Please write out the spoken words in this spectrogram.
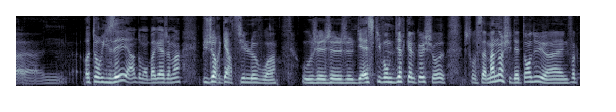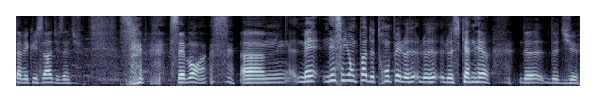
euh, autorisé hein, dans mon bagage à main, puis je regarde s'ils le voient, ou je, je, dis est-ce qu'ils vont me dire quelque chose? Je trouve ça. Maintenant, je suis détendu. Hein, une fois que tu as vécu ça, tu sais, c'est bon. Hein. Euh, mais n'essayons pas de tromper le, scanner de, Dieu.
